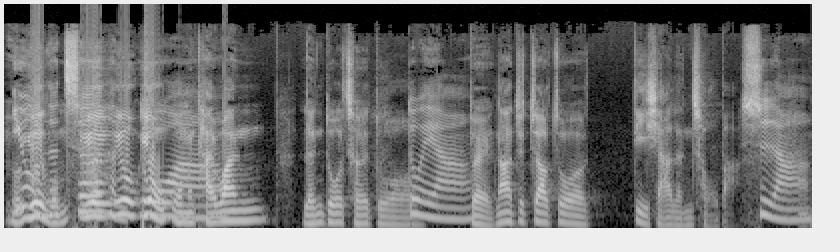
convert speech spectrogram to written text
因为我们因为因为因为我们台湾。人多车多，对啊，对，那就叫做地狭人稠吧。是啊，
